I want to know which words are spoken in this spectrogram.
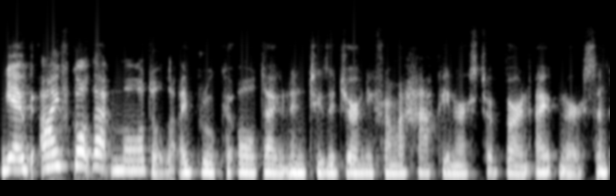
Yeah, I've got that model that I broke it all down into the journey from a happy nurse to a burnout nurse. And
